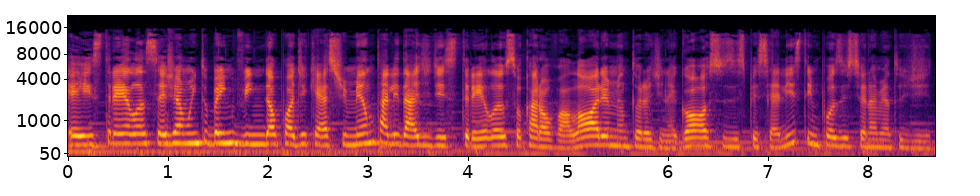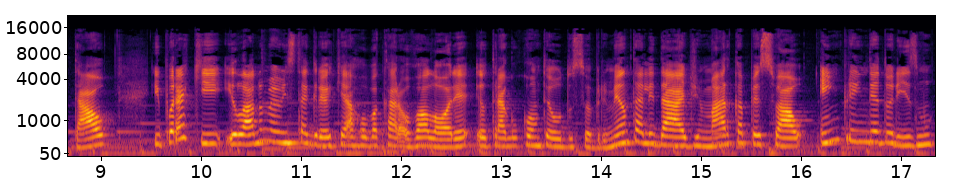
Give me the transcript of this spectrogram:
Ei, estrela, seja muito bem-vinda ao podcast Mentalidade de Estrela. Eu sou Carol Valória, mentora de negócios, especialista em posicionamento digital. E por aqui e lá no meu Instagram, que é @carolvalória, eu trago conteúdo sobre mentalidade, marca pessoal, empreendedorismo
